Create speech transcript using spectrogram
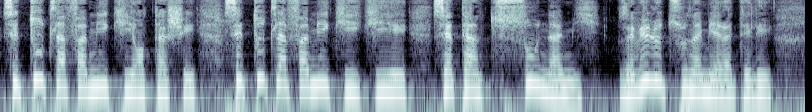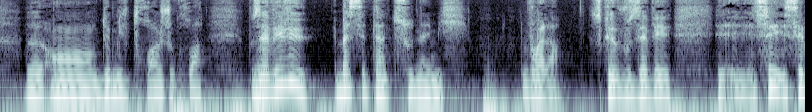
c'est toute la famille qui est entachée. C'est toute la famille qui, qui est... C'est un tsunami. Vous avez vu le tsunami à la télé euh, en 2003, je crois. Vous avez vu? Eh ben, c'est un tsunami. Voilà. Ce que vous avez... euh, C'est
